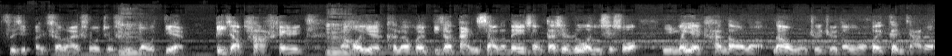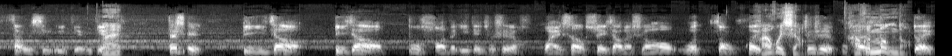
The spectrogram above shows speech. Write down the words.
自己本身来说就是有点比较怕黑，然后也可能会比较胆小的那种。但是如果你是说你们也看到了，那我就觉得我会更加的放心一点点。但是比较比较不好的一点就是晚上睡觉的时候，我总会还会想，就是还会梦到对。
